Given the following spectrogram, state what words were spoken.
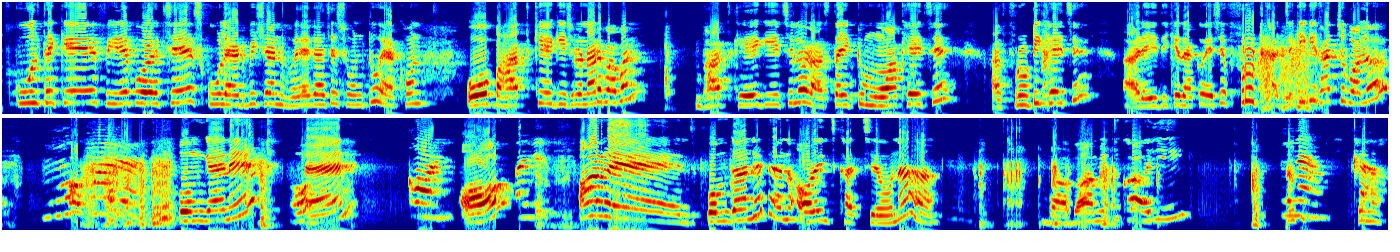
স্কুল থেকে ফিরে পড়েছে স্কুল অ্যাডমিশন হয়ে গেছে সন্টু এখন ও ভাত খেয়ে গিয়েছিল না রে বাবান? ভাত খেয়ে গিয়েছিল রাস্তায় একটু মোয়া খেয়েছে আর ফ্রুটি খেয়েছে আর এইদিকে দেখো এসে ফ্রুট খাচ্ছে। কি কি খাচ্ছ বলো? Pomegranate and Corn. Uh orange pomegranate and orange খাচ্ছে ও না? বাবা আমি একটু খাই। না.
